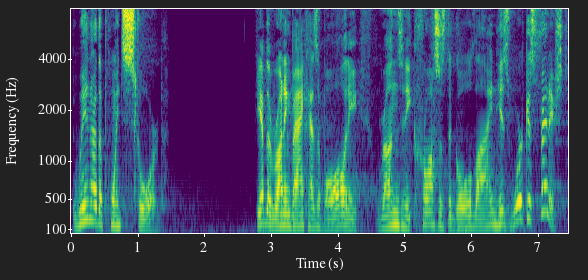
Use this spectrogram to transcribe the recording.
when are the points scored? If you have the running back has a ball and he runs and he crosses the goal line, his work is finished.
